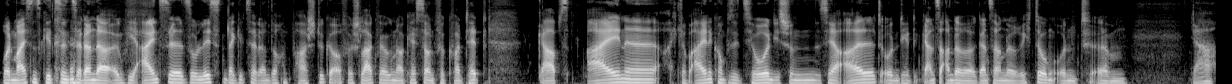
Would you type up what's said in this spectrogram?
Und meistens gibt es ja dann da irgendwie Einzelsolisten, da gibt es ja dann doch ein paar Stücke auch für Schlagwerk und Orchester. Und für Quartett gab es eine, ich glaube, eine Komposition, die ist schon sehr alt und die hat eine ganz andere, ganz andere Richtung. Und ähm, ja,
